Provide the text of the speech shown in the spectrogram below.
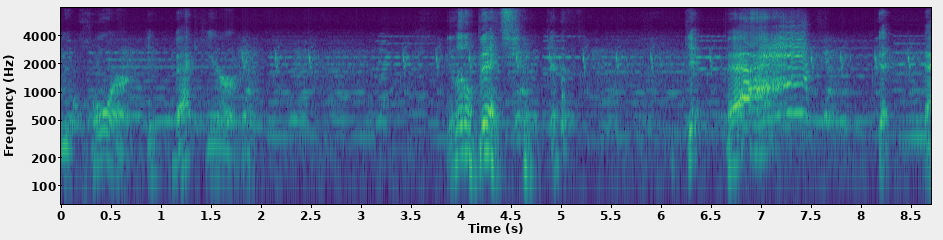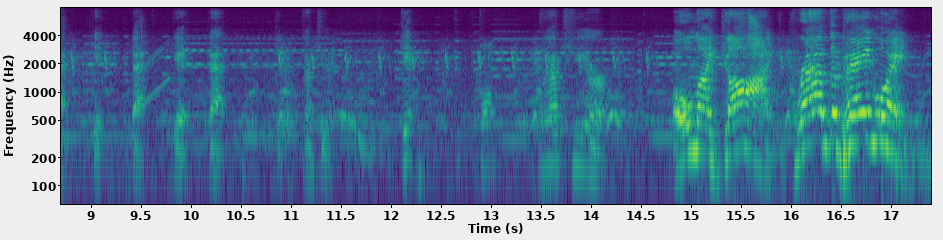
You whore, get back here. You little bitch. Get the, get back. Get back, get back, get back, get back here. Get back here. Oh my god, grab the penguin.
